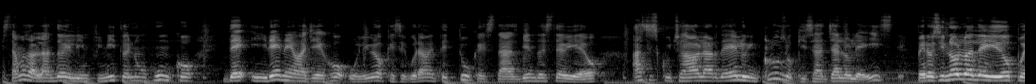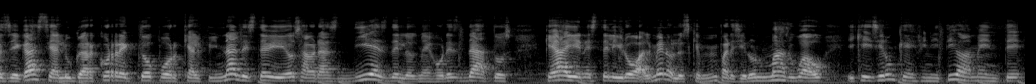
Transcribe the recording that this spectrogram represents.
Estamos hablando del infinito en un junco de Irene Vallejo, un libro que seguramente tú que estás viendo este video has escuchado hablar de él o incluso quizás ya lo leíste. Pero si no lo has leído, pues llegaste al lugar correcto porque al final de este video sabrás 10 de los mejores datos que hay en este libro, al menos los que me parecieron más wow y que hicieron que definitivamente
